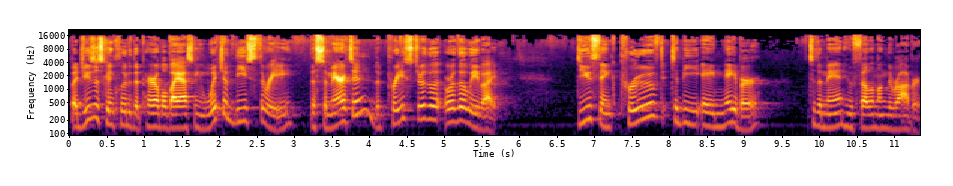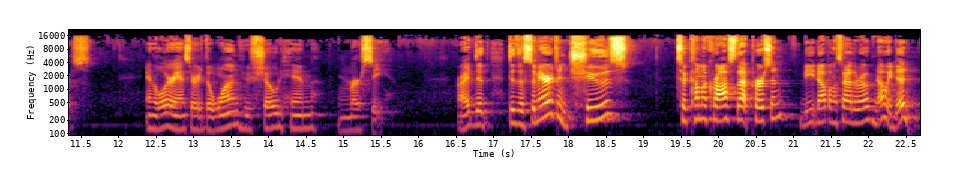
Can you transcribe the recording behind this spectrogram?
But Jesus concluded the parable by asking which of these three, the Samaritan, the priest, or the, or the Levite, do you think proved to be a neighbor to the man who fell among the robbers? And the lawyer answered, The one who showed him mercy. Right? Did, did the Samaritan choose to come across that person beat up on the side of the road? No, he didn't.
